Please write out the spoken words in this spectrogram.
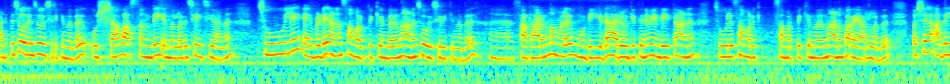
അടുത്ത ചോദ്യം ചോദിച്ചിരിക്കുന്നത് ഉഷ വാസന്തി എന്നുള്ള ഒരു ചേച്ചിയാണ്. ചൂൽ എവിടെയാണ് സമർപ്പിക്കേണ്ടതെന്നാണ് ചോദിച്ചിരിക്കുന്നത്. സാധാരണ നമ്മൾ മുടിയുടെ ആരോഗ്യത്തിന് വേണ്ടിയിട്ടാണ് ചൂൽ സമർ സമർപ്പിക്കുന്നതെന്നാണ് പറയാറുള്ളത്. പക്ഷെ അതിൽ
